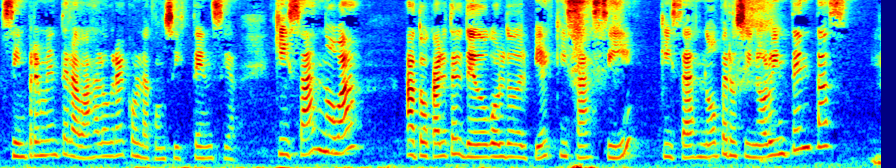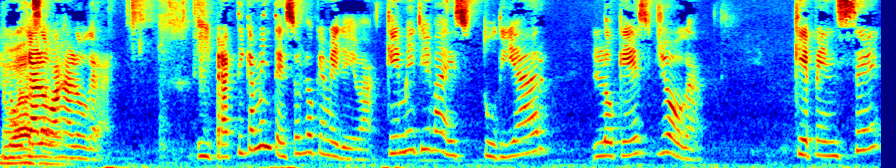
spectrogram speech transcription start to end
simplemente la vas a lograr con la consistencia. Quizás no va a tocarte el dedo gordo del pie, quizás sí, quizás no, pero si no lo intentas, nunca lo vas a lograr. Y prácticamente eso es lo que me lleva. ¿Qué me lleva a estudiar lo que es yoga? Que pensé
